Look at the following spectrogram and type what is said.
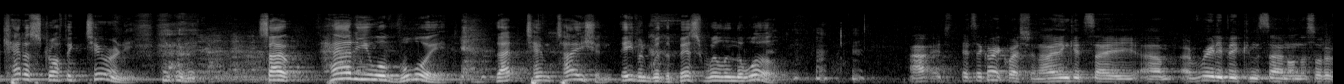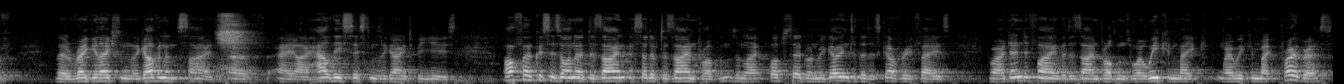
catastrophic tyranny. so how do you avoid that temptation, even with the best will in the world? Uh, it's, it's, a great question. I think it's a, um, a really big concern on the sort of the regulation and the governance side of AI, how these systems are going to be used. Our focus is on a, design, a set of design problems, and like Bob said, when we go into the discovery phase, we're identifying the design problems where we can make, where we can make progress.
